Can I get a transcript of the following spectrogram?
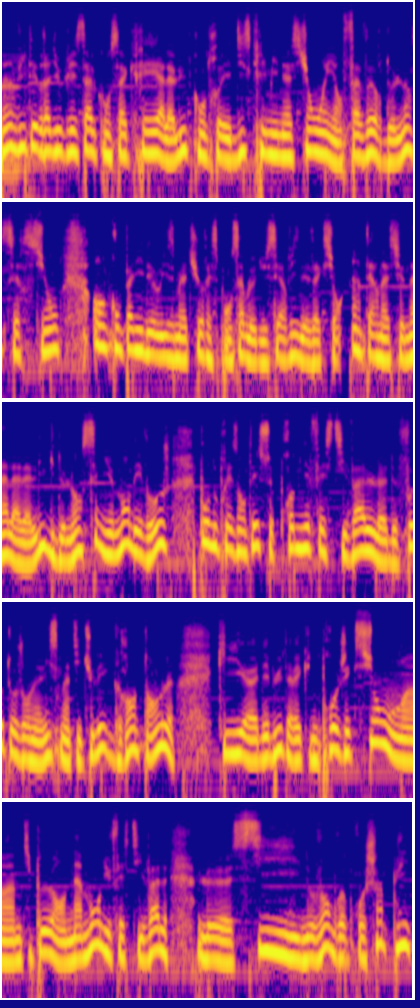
L'invité de Radio Cristal consacré à la lutte contre les discriminations et en faveur de l'insertion, en compagnie d'Héloïse Mathieu, responsable du service des actions internationales à la Ligue de l'enseignement des Vosges, pour nous présenter ce premier festival de photojournalisme intitulé Grand Angle, qui euh, débute avec une projection euh, un petit peu en amont du festival le 6 novembre prochain, puis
